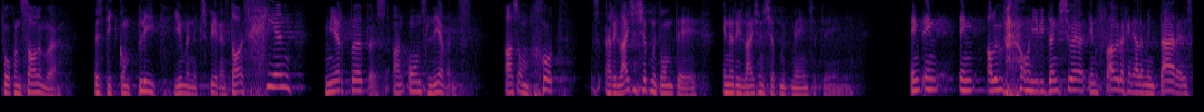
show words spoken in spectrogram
volgens Salomo is die complete human experience. Daar is geen meer purpose aan ons lewens as om God 'n relationship met hom te hê en 'n relationship met mense te hê nie. En en en alhoewel hierdie ding so eenvoudig en elementêr is,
